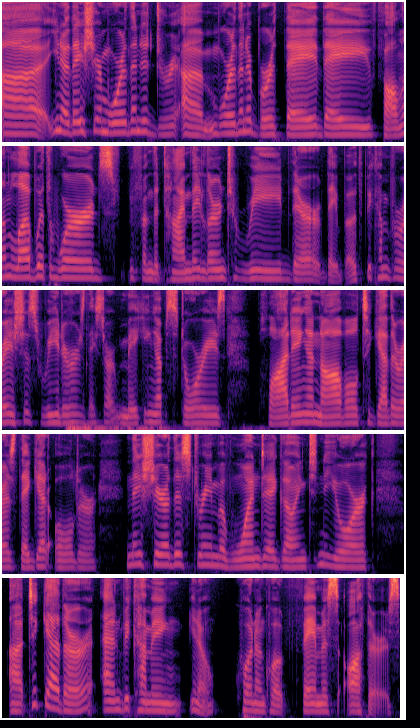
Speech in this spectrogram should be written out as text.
Uh, you know, they share more than a uh, more than a birthday. They fall in love with words from the time they learn to read. They're they both become voracious readers. They start making up stories, plotting a novel together as they get older, and they share this dream of one day going to New York uh, together and becoming, you know, quote unquote famous authors.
